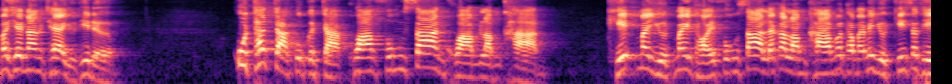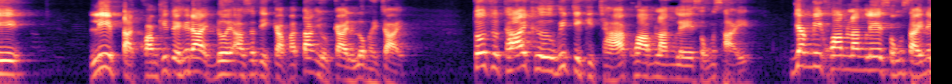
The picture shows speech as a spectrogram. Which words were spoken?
ไม่ใช่นั่งแช่อยู่ที่เดิม อุทธจักกุกจักความฟุ้งซ่านความลำคาญ คิดไม่หยุดไม่ถอยฟุ้งซ่านแล้วก็ลำคาญว่าทำไมไม่หยุดคิดสักทีรีบตัดความคิดตัวเองให้ได้ โดยเอาสติกลับมาตั้งอยู่กายหรือลมหายใจ ตัวสุดท้ายคือวิจิกิจฉาความลังเลสงสัย ยังมีความลังเลสงสัยใน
